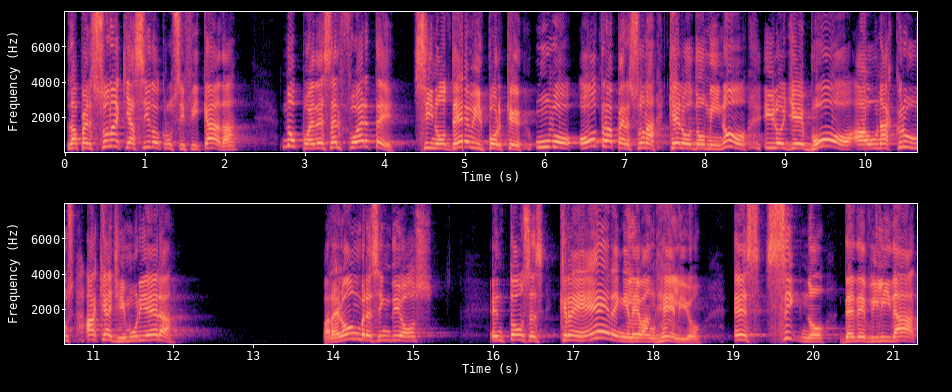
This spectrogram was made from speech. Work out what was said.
La persona que ha sido crucificada no puede ser fuerte, sino débil, porque hubo otra persona que lo dominó y lo llevó a una cruz a que allí muriera. Para el hombre sin Dios, entonces creer en el Evangelio es signo de debilidad.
